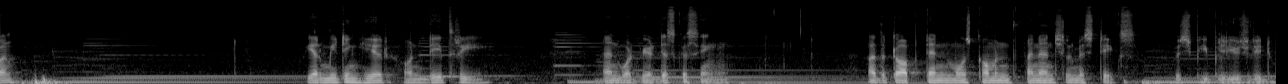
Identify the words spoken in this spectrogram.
everyone. We are meeting here on day three, and what we are discussing are the top 10 most common financial mistakes which people usually do.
